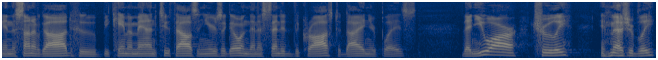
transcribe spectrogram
in the Son of God who became a man 2,000 years ago and then ascended to the cross to die in your place, then you are truly, immeasurably,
